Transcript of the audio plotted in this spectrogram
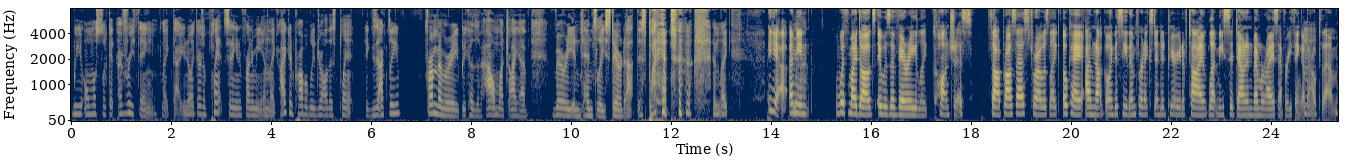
we almost look at everything like that. You know, like there's a plant sitting in front of me, and like I could probably draw this plant exactly from memory because of how much I have very intensely stared at this plant. and like, yeah, I yeah. mean, with my dogs, it was a very like conscious thought process where I was like, okay, I'm not going to see them for an extended period of time. Let me sit down and memorize everything mm. about mm. them.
